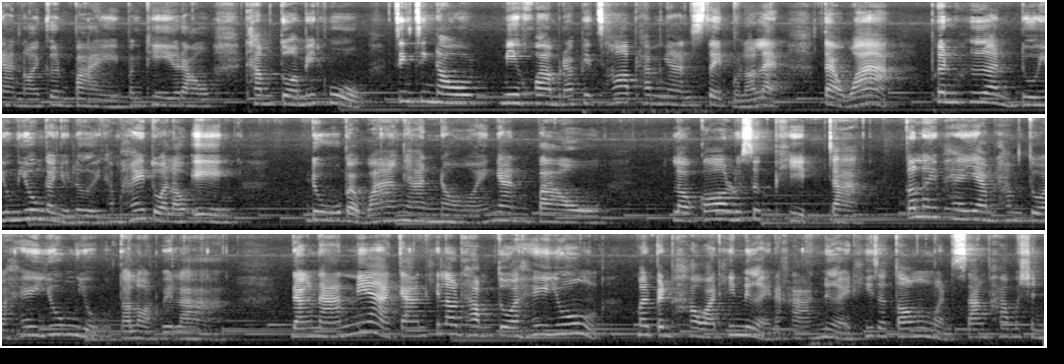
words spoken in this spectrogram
งานน้อยเกินไป บางทีเราทำตัวไม่ถูก จริง ๆ เรามีความรับผิดชอบทำงานเสร็จหมดแล้วแหละ แต่ว่าเพื่อนๆดูยุ่งๆกันอยู่เลยทำให้ตัวเราเอง ดูแบบว่างานน้อยงานเบาเราก็รู้สึกผิดจ้ะก็เลยพยายามทำตัวให้ยุ่งอยู่ตลอดเวลา ดังนั้นเนี่ยการที่เราทำตัวให้ยุ่งมันเป็นภาวะที่เหนื่อยนะคะ เหนื่อยที่จะต้องเหมือนสร้างภาพว่าฉัน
